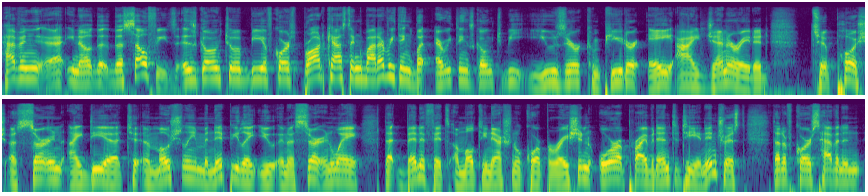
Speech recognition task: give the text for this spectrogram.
having, uh, you know, the, the selfies, is going to be, of course, broadcasting about everything, but everything's going to be user computer AI generated to push a certain idea to emotionally manipulate you in a certain way that benefits a multinational corporation or a private entity in interest that of course have an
